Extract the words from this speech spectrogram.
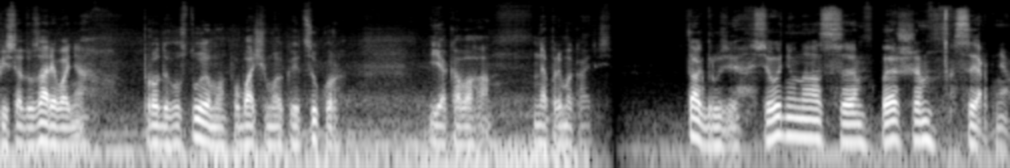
після дозарювання продегустуємо, побачимо, який цукор і яка вага. Не примикайтесь. Так, друзі, сьогодні у нас е, 1 серпня.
